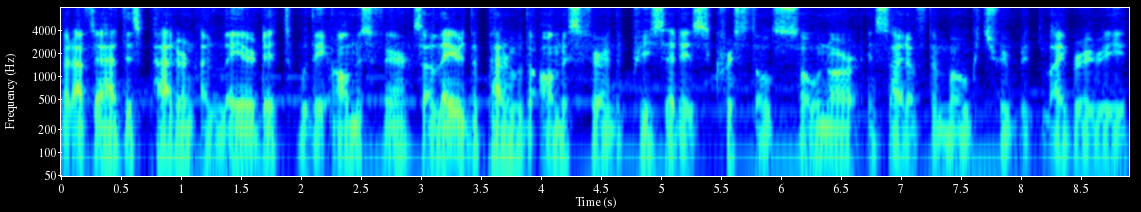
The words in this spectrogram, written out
But after I had this pattern, I layered it with a Omnisphere. So I layered the pattern with the Omnisphere and the preset is Crystal Sonar inside of the Moog Tribute library.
